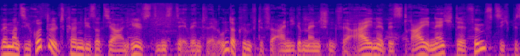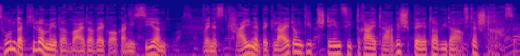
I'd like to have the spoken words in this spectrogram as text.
Wenn man sie rüttelt, können die sozialen Hilfsdienste eventuell Unterkünfte für einige Menschen für eine bis drei Nächte 50 bis 100 Kilometer weiter weg organisieren. Wenn es keine Begleitung gibt, stehen sie drei Tage später wieder auf der Straße.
